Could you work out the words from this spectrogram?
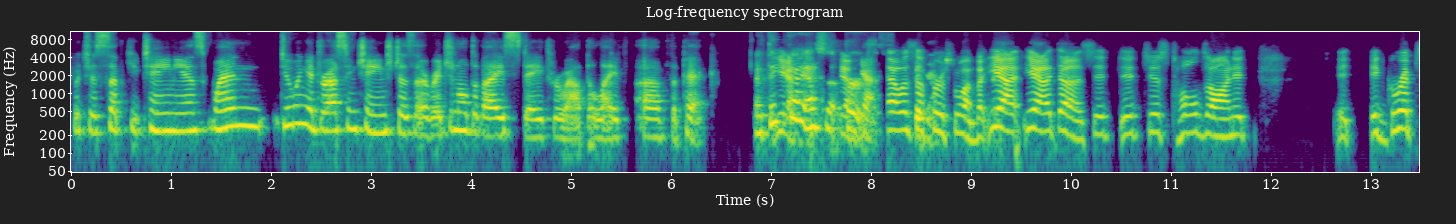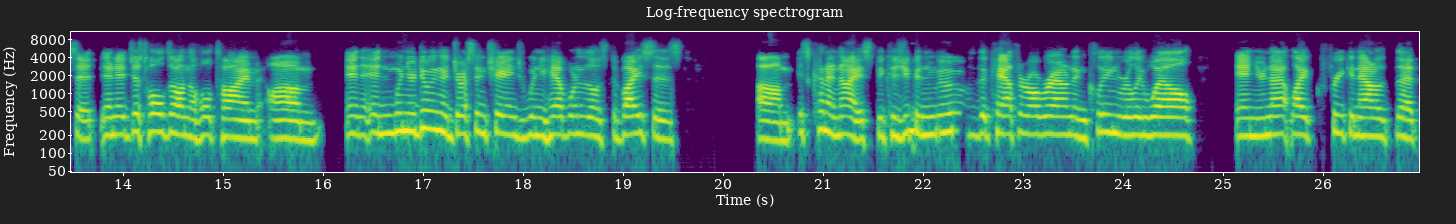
which is subcutaneous. When doing a dressing change, does the original device stay throughout the life of the PICC? I I think Yeah, I asked that Yeah, first. yes. that was the Okay. first one, but yeah, yeah, it does. It, it just holds on. It, it, it grips it and it just holds on the whole time. Um, and, and when you're doing a dressing change, when you have one of those devices, um, it's kind of nice because you can move the catheter around and clean really well. And you're not like freaking out at that,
